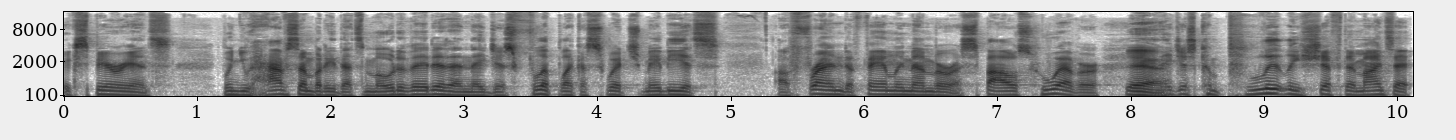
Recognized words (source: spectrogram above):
experience when you have somebody that's motivated and they just flip like a switch maybe it's a friend a family member a spouse whoever Yeah. and they just completely shift their mindset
